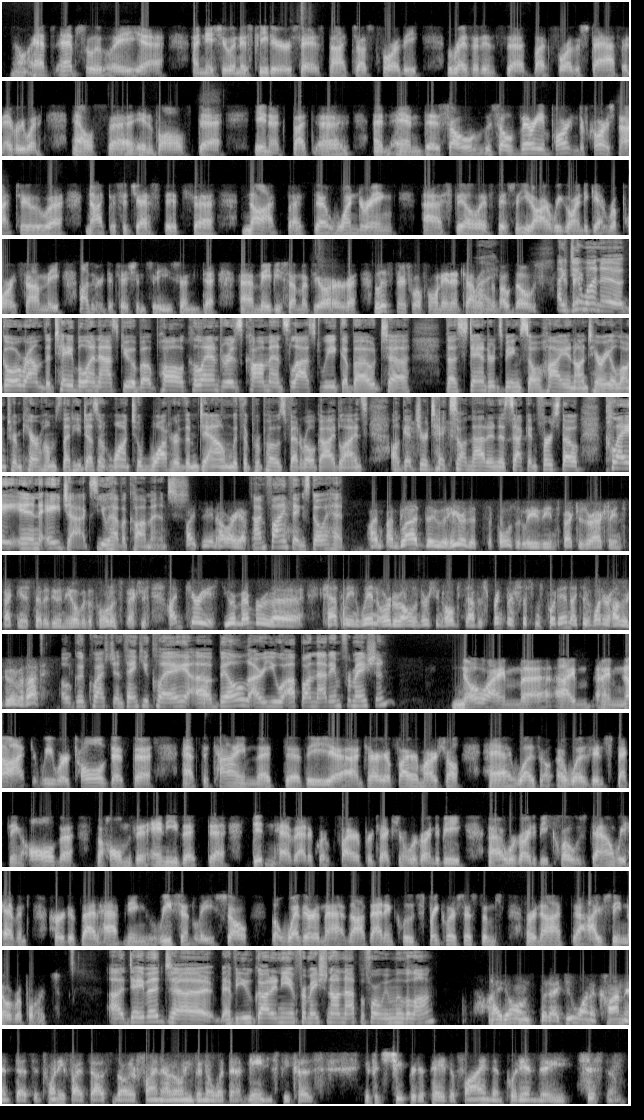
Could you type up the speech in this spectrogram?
No, ab- absolutely uh, an issue. And as Peter says, not just for the residents, uh, but for the staff and everyone else uh, involved uh, in it. But uh, and and uh, so so very important, of course, not to not to suggest it's not, but wondering uh, still if this, you know, are we going to get reports on the other deficiencies? And uh, uh, maybe some of your uh, listeners will phone in and tell right. us about those. I do want to go around the table and ask you about Paul Calandra's comments last week about uh, the standards being so high in Ontario long-term care homes that he doesn't want to water them down with the proposed federal guidelines. I'll get your takes on that in a second. First, though, Clay in Ajax, you have a comment. Hi, Jane. How are you? I'm fine, thanks. Go ahead. I'm, I'm glad to hear that supposedly the inspectors are actually inspecting instead of doing the over the phone inspections. I'm curious, do you remember uh, Kathleen Wynne ordered all the nursing homes to have the sprinkler systems put in? I just wonder how they're doing with that. Oh, good question. Thank you, Clay. Uh, Bill, are you up on that information? No, I'm uh, I'm I'm not. We were told that uh, at the time that uh, the uh, Ontario Fire Marshal had, was uh, was inspecting all the the homes and any that uh, didn't have adequate fire protection were going to be uh, were going to be closed down. We haven't heard of that happening recently, so. But whether or not, not that includes sprinkler systems or not, uh, I've seen no reports. David, have you got any information on that before we move along? I don't, but I do want to comment that the $25,000 fine, I don't even know what that means because if it's cheaper to pay the fine than put in the system,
